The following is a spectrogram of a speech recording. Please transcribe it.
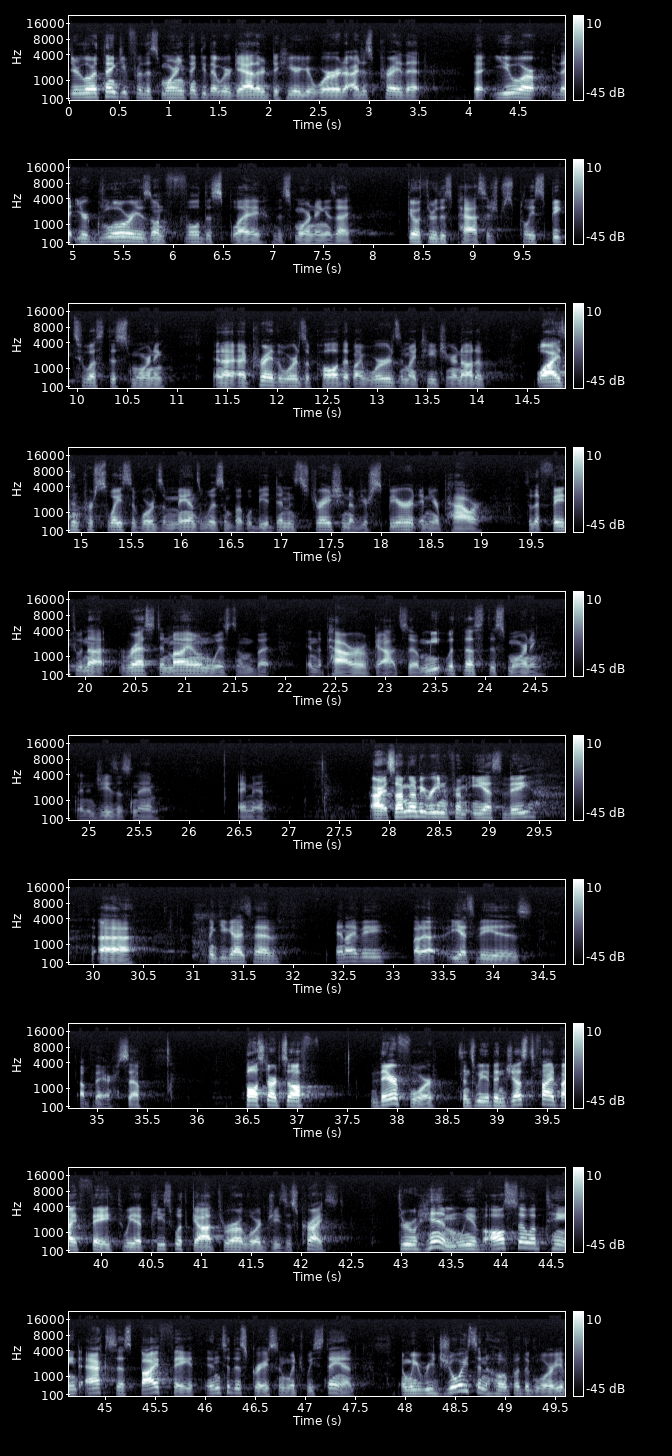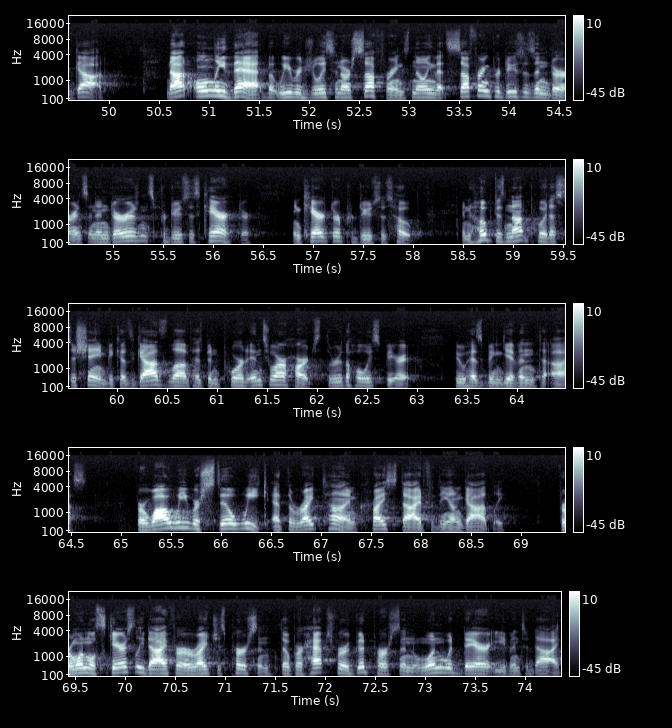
Dear Lord, thank you for this morning. Thank you that we're gathered to hear your word. I just pray that, that, you are, that your glory is on full display this morning as I go through this passage. Just please speak to us this morning. And I, I pray the words of Paul that my words and my teaching are not of wise and persuasive words of man's wisdom, but would be a demonstration of your spirit and your power so that faith would not rest in my own wisdom, but in the power of God. So meet with us this morning, and in Jesus' name, amen. All right, so I'm going to be reading from ESV. Uh, I think you guys have NIV, but uh, ESV is up there. So Paul starts off, therefore, since we have been justified by faith, we have peace with God through our Lord Jesus Christ. Through him, we have also obtained access by faith into this grace in which we stand and we rejoice in hope of the glory of God. Not only that, but we rejoice in our sufferings, knowing that suffering produces endurance, and endurance produces character, and character produces hope. And hope does not put us to shame because God's love has been poured into our hearts through the Holy Spirit who has been given to us. For while we were still weak, at the right time, Christ died for the ungodly. For one will scarcely die for a righteous person, though perhaps for a good person one would dare even to die.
